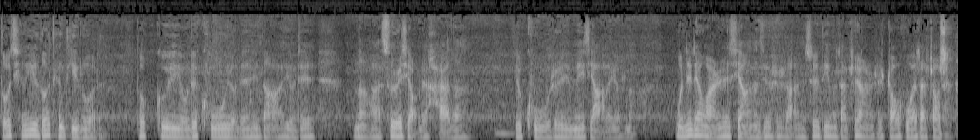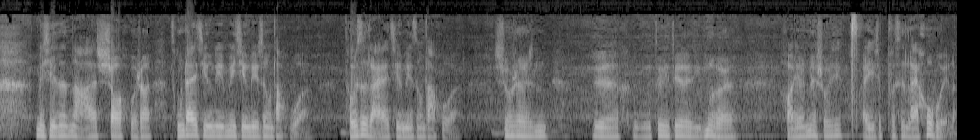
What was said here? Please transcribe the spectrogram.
都情绪都挺低落的。都哭，有的哭，有的哪，有的那啥岁数小的孩子就哭，说没家了，又是那。我那天晚上就想的就是啥呢？这地方咋这样？是着火咋着？没寻思哪烧火烧，从来经历没经历这种大火，头一次来经历这种大火，是不是？呃，我对这个漠河，好像那时候就哎呀，就不是来后悔了，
